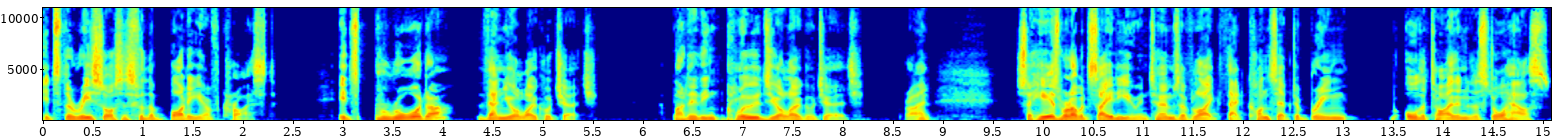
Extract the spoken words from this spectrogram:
It's the resources for the body of Christ. It's broader than your local church, but it includes your local church, right? So here's what I would say to you in terms of like that concept of bring all the tithe into the storehouse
